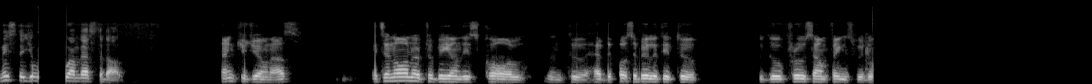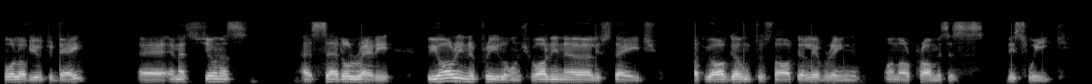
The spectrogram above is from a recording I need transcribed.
Mr. Johan Westerdahl. Thank you, Jonas. It's an honor to be on this call and to have the possibility to to go through some things with all of you today. Uh, and as Jonas has said already, we are in a pre-launch, we are in an early stage, but we are going to start delivering on our promises this week.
